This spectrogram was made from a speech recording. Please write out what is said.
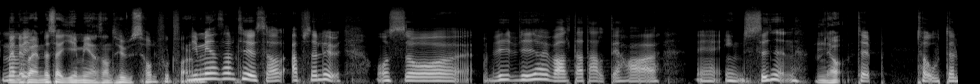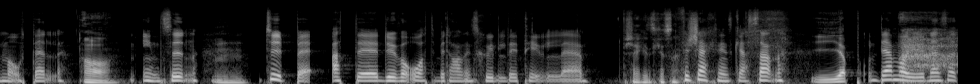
Men, det vi- var ändå så gemensamt hushåll fortfarande. Gemensamt hushåll, absolut. Och så, vi, vi har ju valt att alltid ha eh, insyn, ja. typ total motel Ja. insyn. Mm. Typ eh, att eh, du var återbetalningsskyldig till eh, Försäkringskassan. Försäkringskassan. Japp. Och den var ju, den, satt,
